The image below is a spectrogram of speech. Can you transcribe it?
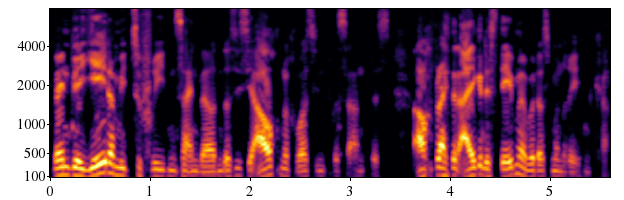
wenn wir jeder mit zufrieden sein werden. Das ist ja auch noch was Interessantes. Auch vielleicht ein eigenes Thema, über das man reden kann.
